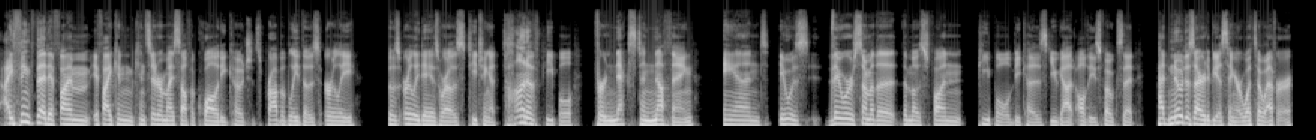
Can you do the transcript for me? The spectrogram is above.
I think that if I'm if I can consider myself a quality coach, it's probably those early those early days where I was teaching a ton of people for next to nothing. And it was they were some of the the most fun people because you got all these folks that had no desire to be a singer whatsoever.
